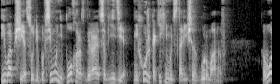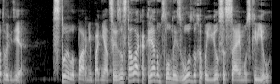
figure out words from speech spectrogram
И вообще, судя по всему, неплохо разбираются в еде, не хуже каких-нибудь столичных гурманов. «Вот вы где!» Стоило парню подняться из-за стола, как рядом, словно из воздуха, появился Саймус Квилл.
